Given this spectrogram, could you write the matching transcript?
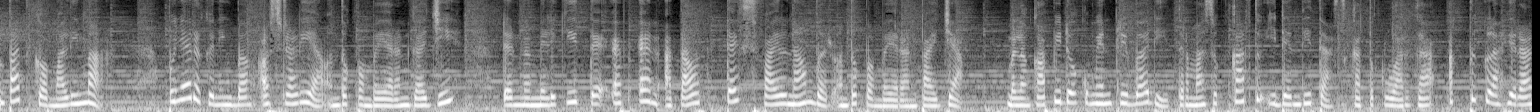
4,5. Punya rekening bank Australia untuk pembayaran gaji dan memiliki TFN atau Tax File Number untuk pembayaran pajak. melengkapi dokumen pribadi termasuk kartu identitas, kartu keluarga, akte kelahiran,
